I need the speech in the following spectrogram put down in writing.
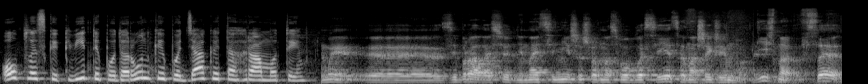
оплески, квіти, подарунки, подяки та грамоти. Ми е, зібрали сьогодні найцінніше, що в нас в області є, це наших жінок. Дійсно, все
